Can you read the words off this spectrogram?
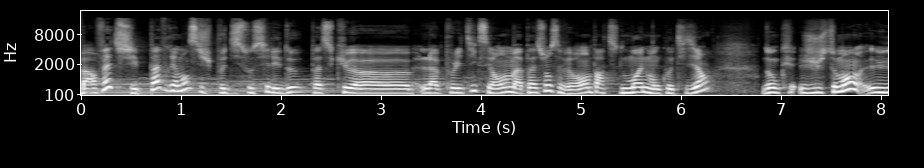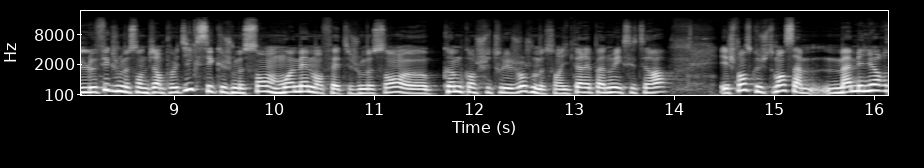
Bah en fait, je sais pas vraiment si je peux dissocier les deux parce que euh, la politique c'est vraiment ma passion, ça fait vraiment partie de moi de mon quotidien. Donc justement, le fait que je me sente bien politique, c'est que je me sens moi-même en fait. Je me sens euh, comme quand je suis tous les jours, je me sens hyper épanouie, etc. Et je pense que justement, ça m'améliore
